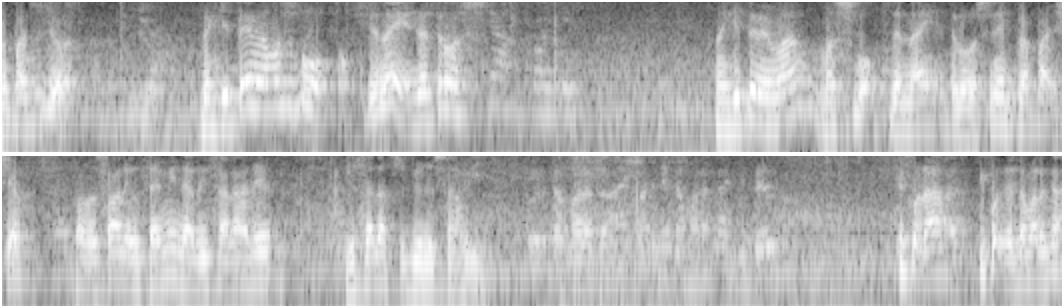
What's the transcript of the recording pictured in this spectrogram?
Lepas sujud. Dan kita memang masbuk. Kita naik je terus. Dan kita memang masbuk Kita naik terus. Ini pendapat Syekh Muhammad Salih Uthaymin Dan risalah dia. Risalah sujud sahwi. Maknanya kita Ikutlah Ikut kata mereka.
